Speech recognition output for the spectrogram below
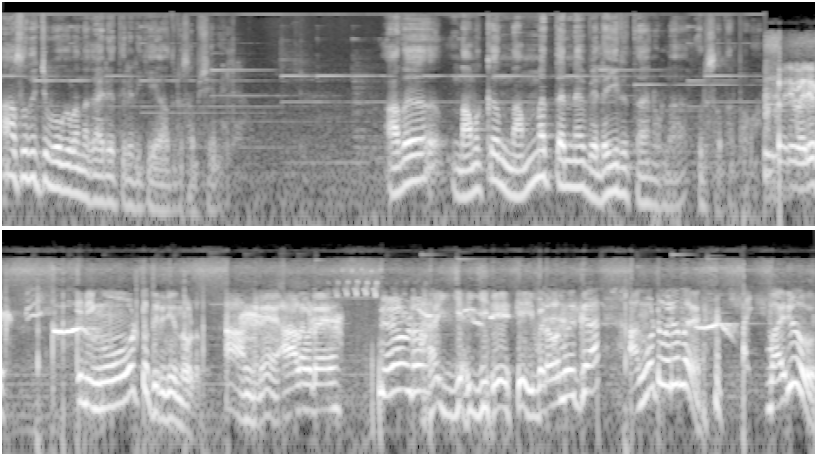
ആസ്വദിച്ചു പോകുമെന്ന കാര്യത്തിൽ എനിക്ക് യാതൊരു സംശയമില്ല അത് നമുക്ക് നമ്മെ തന്നെ വിലയിരുത്താനുള്ള ഒരു സന്ദർഭമാണ്. ഇനി ഇങ്ങോട്ട് തിരിഞ്ഞു നിന്നോളൂ. ആ, അങ്ങനെ ആളവിടെ? ഇവിടെ വന്ന് നിൽക്കുക. അങ്ങോട്ട് വരുന്ന്. വരൂ.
